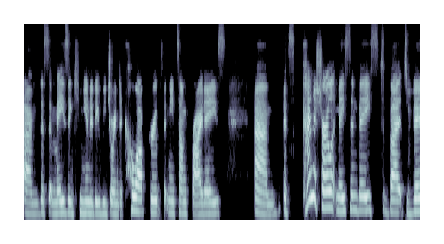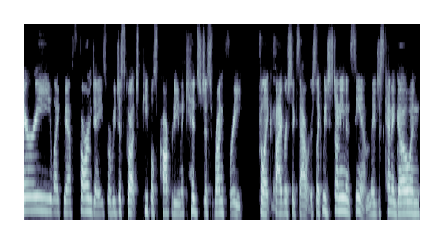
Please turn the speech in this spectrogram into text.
um, this amazing community, we joined a co op group that meets on Fridays. Um, it's kind of Charlotte Mason based, but very like we have farm days where we just go out to people's property and the kids just run free for like five or six hours. Like we just don't even see them. They just kind of go and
